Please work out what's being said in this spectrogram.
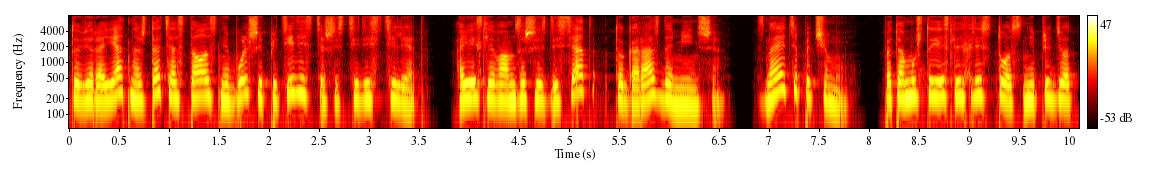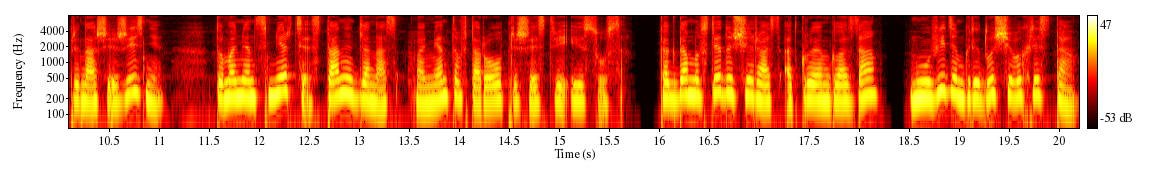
то, вероятно, ждать осталось не больше 50-60 лет. А если вам за 60, то гораздо меньше. Знаете почему? Потому что если Христос не придет при нашей жизни, то момент смерти станет для нас моментом второго пришествия Иисуса. Когда мы в следующий раз откроем глаза, мы увидим грядущего Христа,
